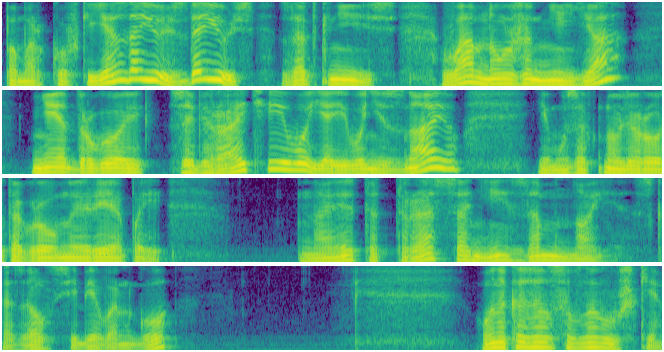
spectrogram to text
по морковке. «Я сдаюсь, сдаюсь! Заткнись! Вам нужен не я? Нет, другой. Забирайте его, я его не знаю!» Ему заткнули рот огромной репой. «На этот раз они за мной», — сказал себе Ван Го. Он оказался в ловушке.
